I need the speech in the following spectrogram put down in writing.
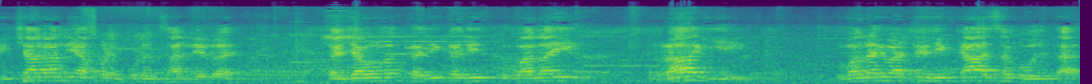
विचाराने आपण पुढे चाललेलो आहे. त्याच्यामुळं कधी कधी तुम्हालाही राग येईल. तुम्हालाही वाटेल हे का असं बोलतात?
